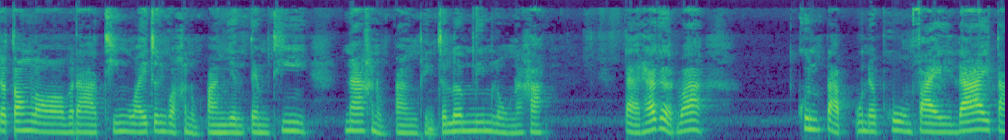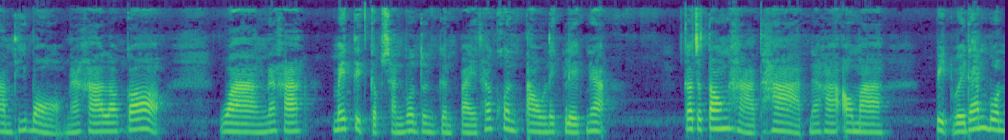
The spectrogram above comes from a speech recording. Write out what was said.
จะต้องรอเวลาทิ้งไว้จนกว่าขนมปังเย็นเต็มที่หน้าขนมปังถึงจะเริ่มนิ่มลงนะคะ แต่ถ้าเกิดว่าคุณปรับอุณหภูมิไฟได้ตามที่บอกนะคะ แล้วก็วางนะคะ ไม่ติดกับชั้นบนจนเกินไป ถ้าคนเตาเล็กๆ เนี่ยก็จะต้องหาถาดนะคะ เอามาปิดไว้ด้านบน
